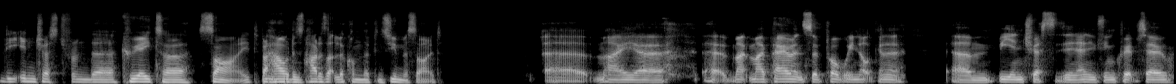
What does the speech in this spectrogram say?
the interest from the creator side, but how mm. does how does that look on the consumer side? Uh, my, uh, uh, my my parents are probably not going to um, be interested in anything crypto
